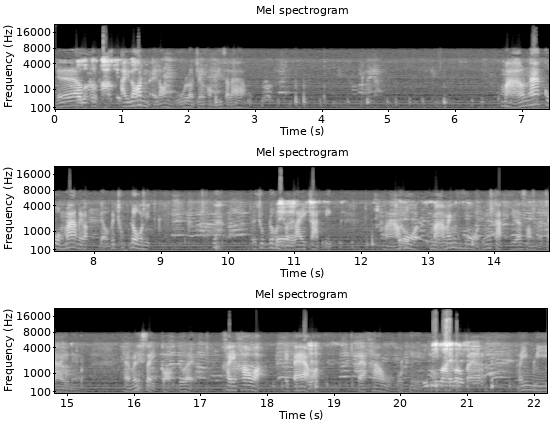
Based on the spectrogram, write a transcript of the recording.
เดี๋ยวเดี๋ยวเดี๋ยเอาวมาข้างๆเลยไอรอนไอรอนโอ้เราเจอของดีซะแล้ว หมาน่ากลัวมากเลยวะเดี๋ยวไปทุบโดนอีกไปทุบโดนมันไล่กัดอีกหมาโหดหมาแม่งโหดแม่งกัดทีละสองหัวใจเนี่ยแถมไม่ได้ใส่เกราะด้วย ใครเข้าอะไอแป๊ะเหรอแป๊ะเข้าโอเคมีไม้เปล่าแปรไม่มี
